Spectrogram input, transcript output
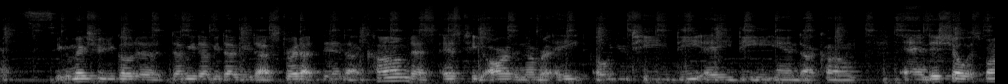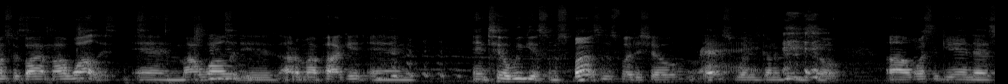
Yes. You can make sure you go to www.straightoutden.com. That's S-T-R, the number 8, O-U-T-D-A-D-E-N dot com. And this show is sponsored by My Wallet. And My Wallet is out of my pocket. And until we get some sponsors for the show, that's what it's going to be. So uh, once again, that's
